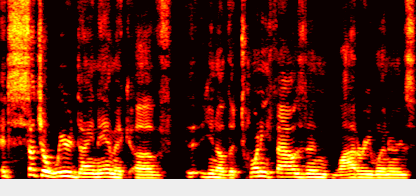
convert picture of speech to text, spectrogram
it's such a weird dynamic of you know the 20,000 lottery winners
